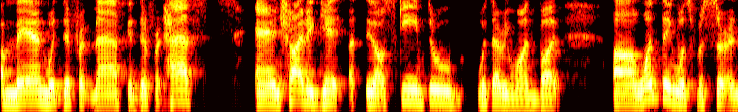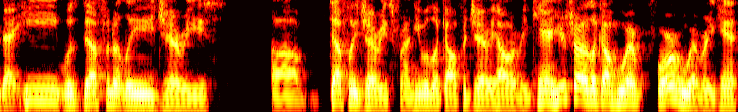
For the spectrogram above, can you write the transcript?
a man with different masks and different hats, and try to get uh, you know scheme through with everyone. But uh, one thing was for certain that he was definitely Jerry's. Uh, definitely Jerry's friend. He would look out for Jerry however he can. He was trying to look out whoever for whoever he can.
